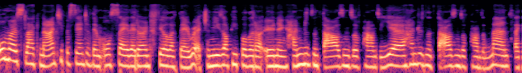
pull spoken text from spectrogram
almost like 90% of them all say they don't feel that they're rich. And these are people that are earning hundreds and thousands of pounds a year, hundreds and thousands of pounds a month. Like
